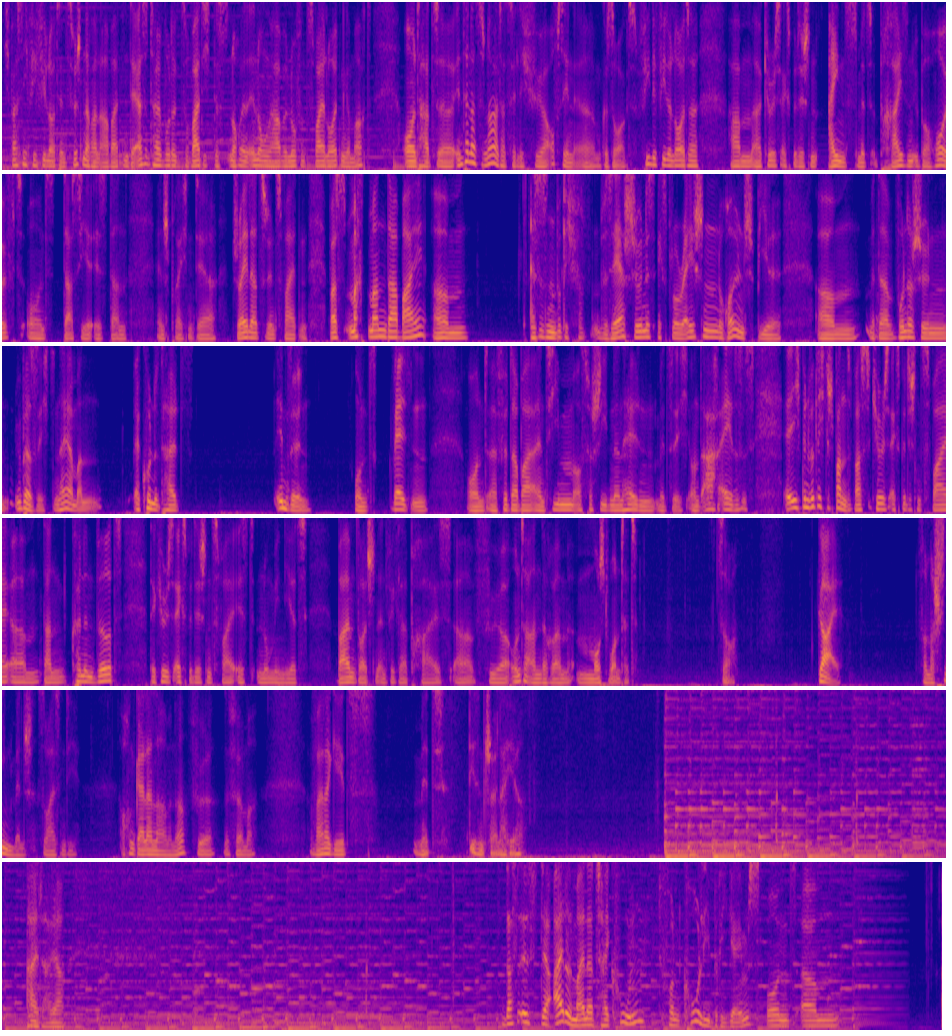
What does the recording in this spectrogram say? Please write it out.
ich weiß nicht, wie viele Leute inzwischen daran arbeiten. Der erste Teil wurde, soweit ich das noch in Erinnerung habe, nur von zwei Leuten gemacht und hat äh, international tatsächlich für Aufsehen äh, gesorgt. Viele, viele Leute haben äh, Curious Expedition 1 mit Preisen überhäuft und das hier ist dann entsprechend der Trailer zu dem zweiten. Was macht man dabei? Ähm, es ist ein wirklich sehr schönes Exploration-Rollenspiel ähm, mit einer wunderschönen Übersicht. Naja, man erkundet halt Inseln und Welten und äh, führt dabei ein Team aus verschiedenen Helden mit sich. Und ach ey, das ist, ich bin wirklich gespannt, was Curious Expedition 2 ähm, dann können wird. Der Curious Expedition 2 ist nominiert beim Deutschen Entwicklerpreis äh, für unter anderem Most Wanted. So. Geil. Von Maschinenmensch, so heißen die. Auch ein geiler Name, ne? Für eine Firma. Weiter geht's mit diesem Trailer hier. Alter, ja. Das ist der Idolminer Tycoon von Colibri Games und ähm,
